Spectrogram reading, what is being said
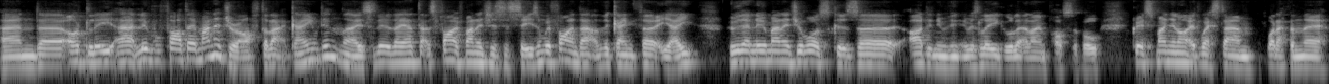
And uh, oddly, uh, Liverpool fired their manager after that game, didn't they? So they, they had that's five managers this season. We find out at the game thirty-eight who their new manager was because uh, I didn't even think it was legal, let alone possible. Kris, Man United, West Ham, what happened there?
